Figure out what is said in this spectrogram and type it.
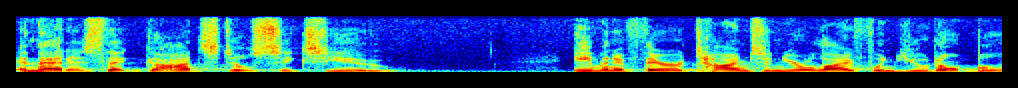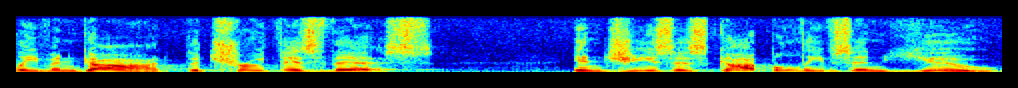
and that is that God still seeks you. Even if there are times in your life when you don't believe in God, the truth is this in Jesus, God believes in you.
